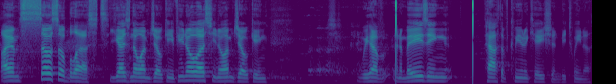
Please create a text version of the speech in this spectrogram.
I am so, so blessed. You guys know I'm joking. If you know us, you know I'm joking. We have an amazing path of communication between us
